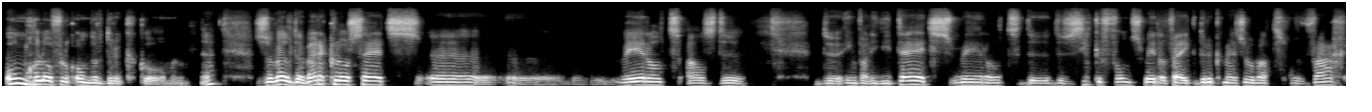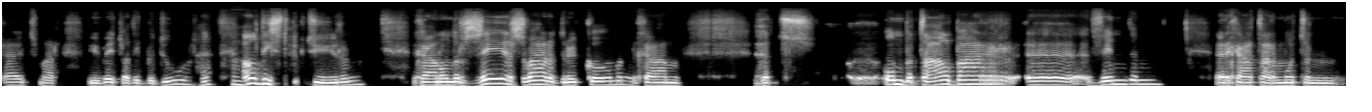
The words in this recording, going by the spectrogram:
ongelooflijk onder druk komen. Hè? Zowel de werkloosheidswereld uh, als de de invaliditeitswereld, de, de ziekenfondswereld. Enfin, ik druk mij zo wat vaag uit, maar u weet wat ik bedoel. Hè? Mhm. Al die structuren gaan onder zeer zware druk komen, gaan het eh, onbetaalbaar uh, vinden. Er gaat daar moeten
